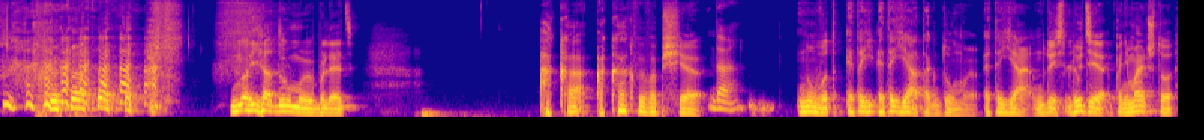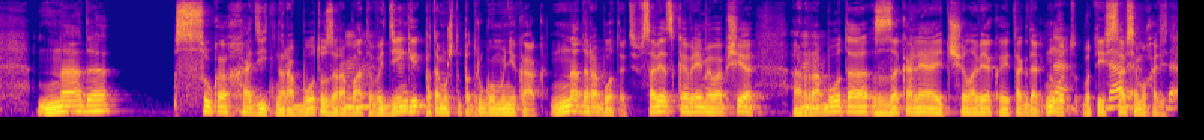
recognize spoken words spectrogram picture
Но я думаю, блядь, а как, а как вы вообще... Да. Ну вот это, это я так думаю, это я. Ну то есть люди понимают, что надо, сука, ходить на работу, зарабатывать Мгм, деньги, потому что по-другому никак. Надо работать. В советское время вообще Мгм. работа закаляет человека и так далее. Ну Да. вот, вот если Да, совсем да, уходить. да.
